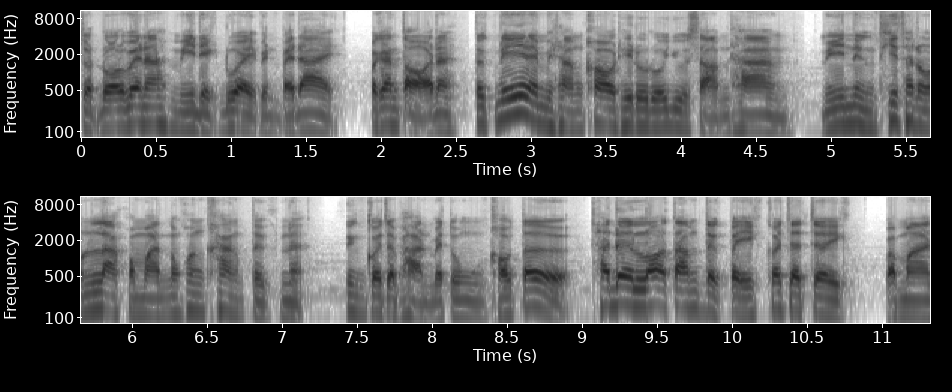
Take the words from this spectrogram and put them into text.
จดโน้ตไว้นะ มีเด็กด้วยเป็นไปได้ ไปกันต่อนะ ตึกนี้เนี่ยมีทางเข้าที่รู้ๆอยู่ 3 ทาง มีหนึ่งที่ถนนหลักประมาณตรงข้างๆ ตึกน่ะ ซึ่งก็จะผ่านไปตรงเคาน์เตอร์ ถ้าเดินเลาะตามตึกไปอีกก็จะเจออีกประมาณ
